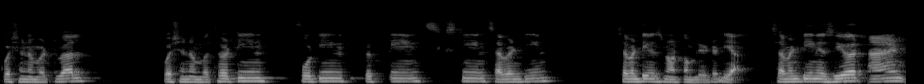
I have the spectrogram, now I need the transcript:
question number 12 question number 13 14 15 16 17 17 is not completed yeah. 17 is here and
